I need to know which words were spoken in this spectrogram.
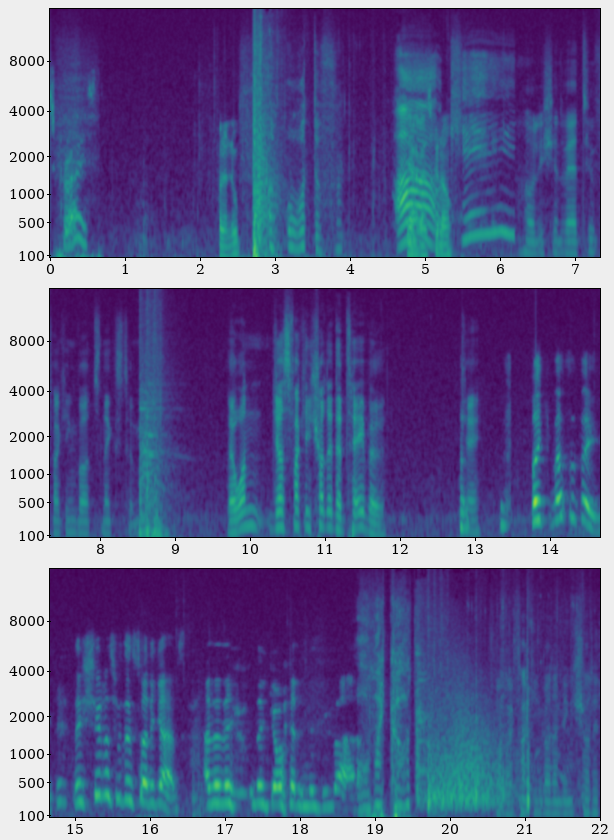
Jesus Christ. Voller Noob. Oh, what the fuck? Ah, ganz genau. okay. Holy shit, there are two fucking bots next to me. The one just fucking shot at the table. Okay. Like that's the thing. They shoot us with those tiny gaps, and then they they go ahead and they do that. Oh my god! Oh my fucking god, I'm being shot at.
